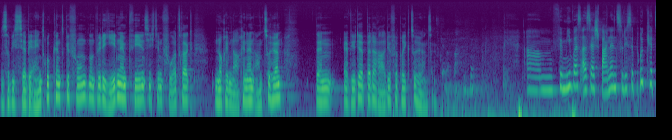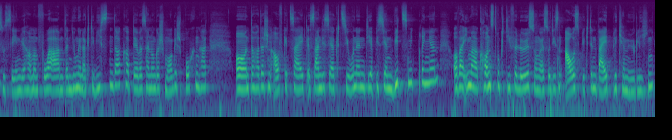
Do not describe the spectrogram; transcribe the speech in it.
Das habe ich sehr beeindruckend gefunden und würde jedem empfehlen, sich den Vortrag noch im Nachhinein anzuhören, denn er wird ja bei der Radiofabrik zu hören sein. Ähm, für mich war es auch sehr spannend, so diese Brücke zu sehen. Wir haben am Vorabend einen jungen Aktivisten da gehabt, der über sein Engagement gesprochen hat. Und da hat er schon aufgezeigt, es sind diese Aktionen, die ein bisschen Witz mitbringen, aber immer eine konstruktive Lösung, also diesen Ausblick, den Weitblick ermöglichen.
